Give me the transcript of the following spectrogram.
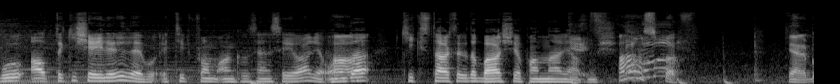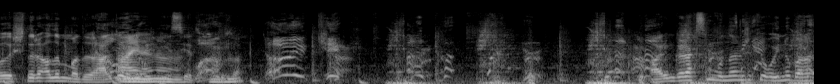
Bu alttaki şeyleri de bu A Tip from Uncle Sensei var ya onu Ha. da Kickstarter'da bağış yapanlar yazmış. Ha süper. Yani bağışları alınmadığı halde Aynen öyle bir öyle. inisiyatif. Iron Galaxy'nin bundan önceki oyunu bana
